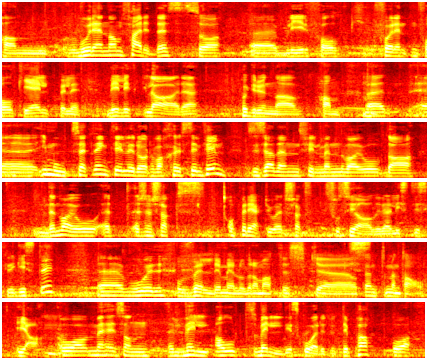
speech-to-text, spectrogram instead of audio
han, hvor enn han ferdes, så eh, blir folk, får enten folk hjelp eller blir litt gladere pga. han. Mm. eh, I motsetning til Rohrwacher sin film, syns jeg den filmen var jo da den var jo et, et slags opererte jo et slags sosialrealistisk register. Eh, hvor Og veldig melodramatisk eh, og sentimental. ja, og med sånn vel, alt veldig skåret ut i papp, og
